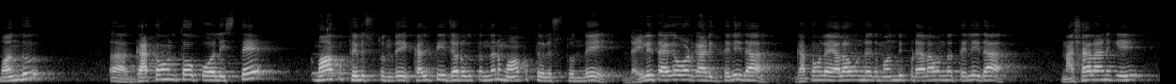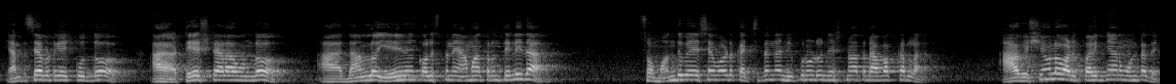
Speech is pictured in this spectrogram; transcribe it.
మందు గతంతో పోలిస్తే మాకు తెలుస్తుంది. కల్తీ జరుగుతుందని మాకు తెలుస్తుంది. డైలీ తాగేవాడికి ఆడికి తెలీదా? గతంలో ఎలా ఉండేది? మందు ఇప్పుడు ఎలా ఉందో తెలీదా? నశాలానికి ఎంతసేపటికి ఎక్కుద్దో? ఆ టేస్ట్ ఎలా ఉందో? దానిలో ఏమేమి కలుస్తున్నాయి ఆ మాత్రం తెలీదా? సో మందు వేసేవాడు ఖచ్చితంగా నిపుణుడు నిష్ణాతుడు అవ్వక్కర్లా. ఆ విషయంలో వాడికి పరిజ్ఞానం ఉంటుంది.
